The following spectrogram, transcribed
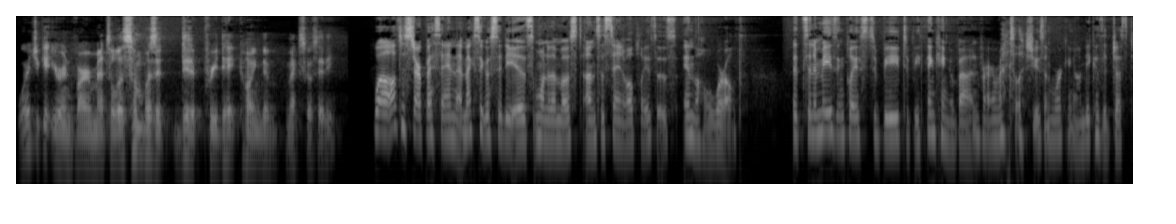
Where'd you get your environmentalism? Was it did it predate going to Mexico City? Well, I'll just start by saying that Mexico City is one of the most unsustainable places in the whole world. It's an amazing place to be, to be thinking about environmental issues and working on because it just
